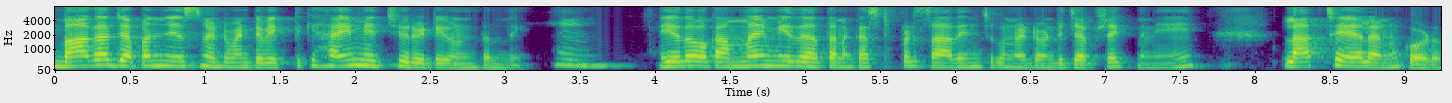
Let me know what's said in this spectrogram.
బాగా జపం చేసినటువంటి వ్యక్తికి హై మెచ్యూరిటీ ఉంటుంది. ఏదో ఒక అమ్మాయి మీద తన కష్టపడి సాధించుకున్నటువంటి జపశక్తిని లాక్ చేయాలనుకోడు.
